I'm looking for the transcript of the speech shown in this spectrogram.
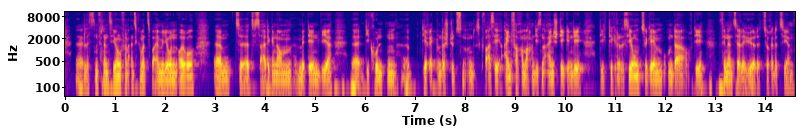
letzten Finanzierung von 1,2 Millionen Euro ähm, zur Seite genommen, mit denen wir die Kunden direkt unterstützen und es quasi einfacher machen, diesen Einstieg in die Digitalisierung zu geben, um da auch die finanzielle Hürde zu reduzieren.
